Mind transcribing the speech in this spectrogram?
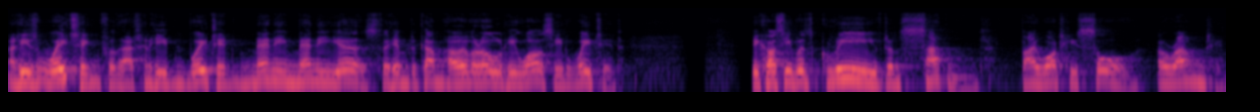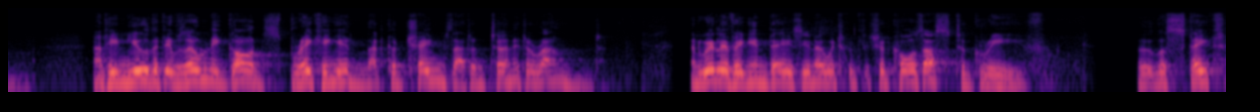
And he's waiting for that. And he'd waited many, many years for him to come. However old he was, he'd waited. Because he was grieved and saddened by what he saw around him. And he knew that it was only God's breaking in that could change that and turn it around. And we're living in days, you know, which should cause us to grieve the state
